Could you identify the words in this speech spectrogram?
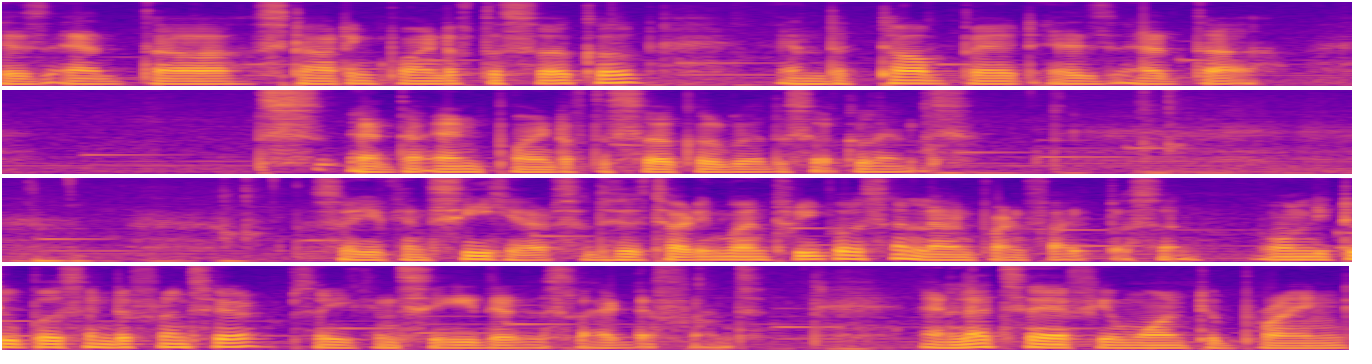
is at the starting point of the circle and the top bit is at the at the end point of the circle where the circle ends. So you can see here, so this is 13.3%, 11.5%, only 2% difference here. So you can see there's a slight difference. And let's say if you want to bring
